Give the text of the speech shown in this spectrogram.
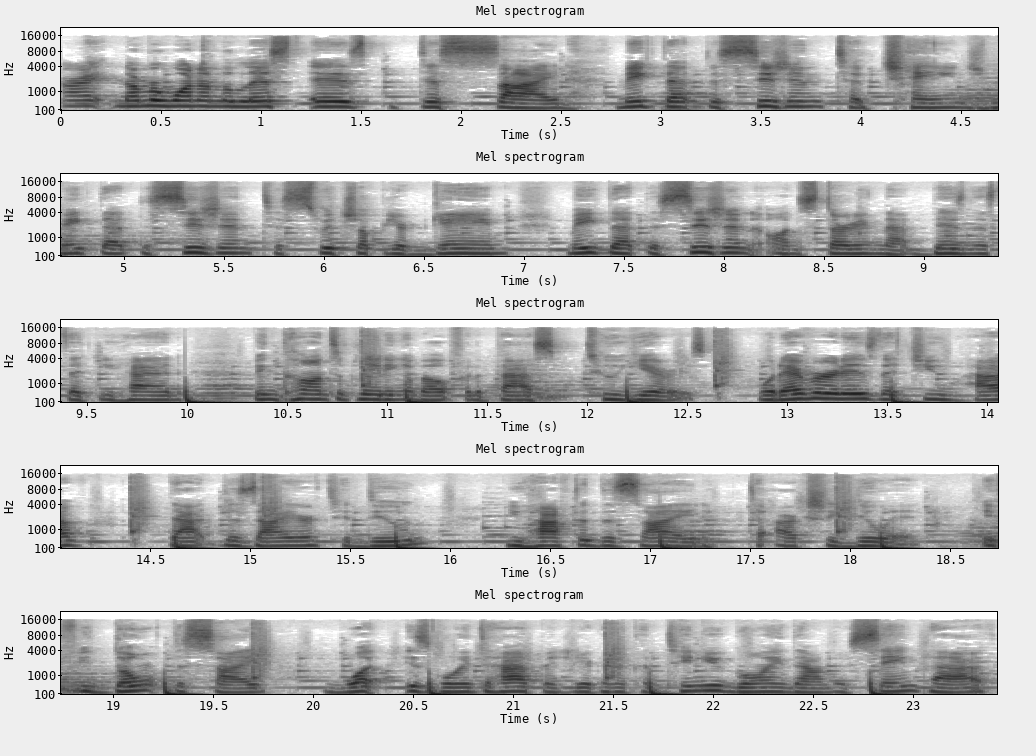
All right, number one on the list is decide. Make that decision to change. Make that decision to switch up your game. Make that decision on starting that business that you had been contemplating about for the past two years. Whatever it is that you have that desire to do, you have to decide to actually do it. If you don't decide, what is going to happen. You're going to continue going down the same path.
